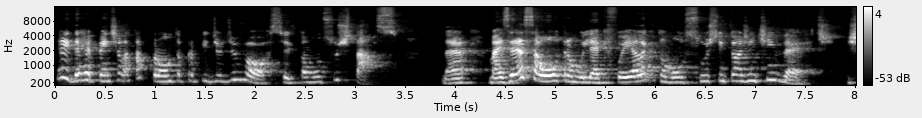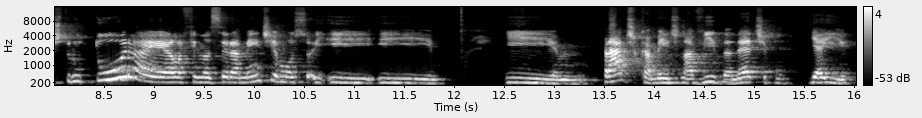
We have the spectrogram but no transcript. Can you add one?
E aí, de repente, ela está pronta para pedir o divórcio, ele toma um sustaço né? Mas essa outra mulher que foi ela que tomou o susto, então a gente inverte. Estrutura ela financeiramente e, e, e praticamente na vida, né? Tipo, e aí,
